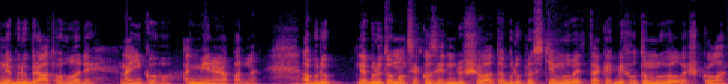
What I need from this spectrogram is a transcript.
nebudu brát ohledy na nikoho, ani mě nenapadne. A budu, nebudu to moc jako zjednodušovat a budu prostě mluvit tak, jak bych o tom mluvil ve škole.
